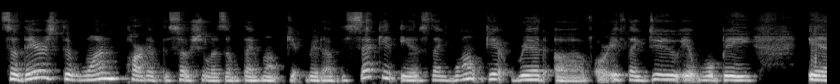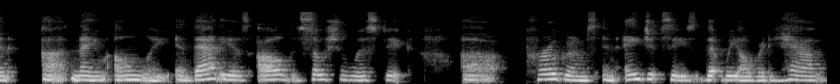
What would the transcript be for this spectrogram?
So there's the one part of the socialism they won't get rid of. The second is they won't get rid of, or if they do, it will be in uh, name only. And that is all the socialistic uh, programs and agencies that we already have,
